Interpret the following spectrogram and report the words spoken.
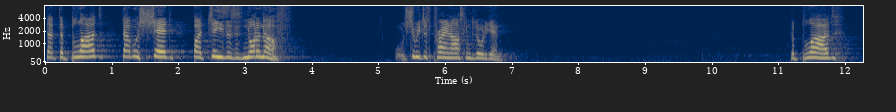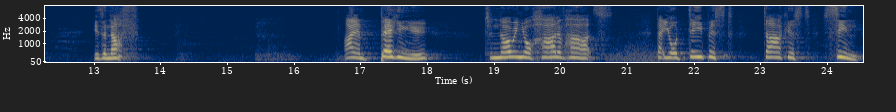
that the blood that was shed by Jesus is not enough, should we just pray and ask Him to do it again? The blood is enough. I am begging you to know in your heart of hearts that your deepest, darkest sin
